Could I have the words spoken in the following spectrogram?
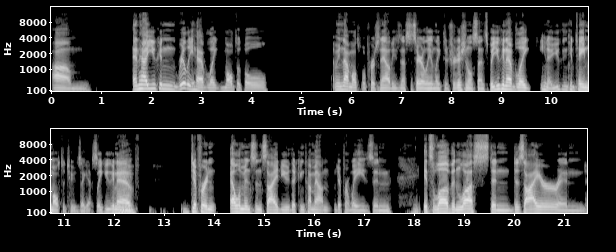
um and how you can really have like multiple I mean, not multiple personalities necessarily in like the traditional sense, but you can have like, you know, you can contain multitudes, I guess. Like you can Mhm. have different elements inside you that can come out in different ways. And Mhm. it's love and lust and desire and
